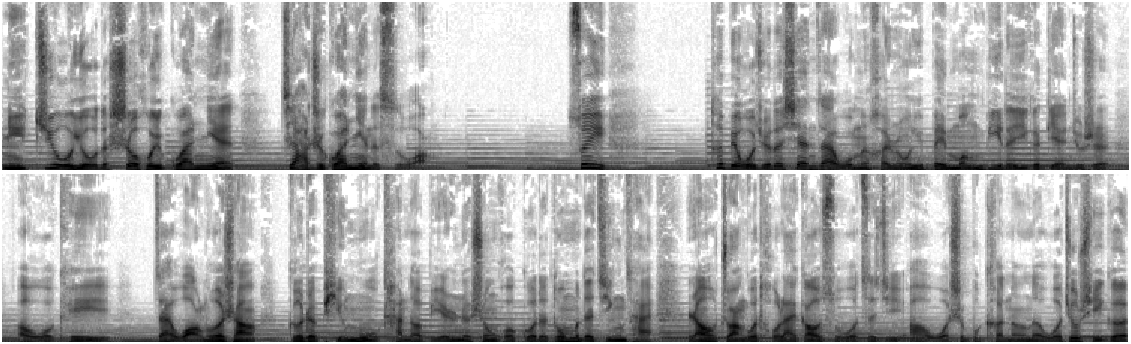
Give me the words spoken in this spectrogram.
你旧有的社会观念、价值观念的死亡。所以，特别我觉得现在我们很容易被蒙蔽的一个点就是，哦，我可以在网络上隔着屏幕看到别人的生活过得多么的精彩，然后转过头来告诉我自己，啊，我是不可能的，我就是一个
